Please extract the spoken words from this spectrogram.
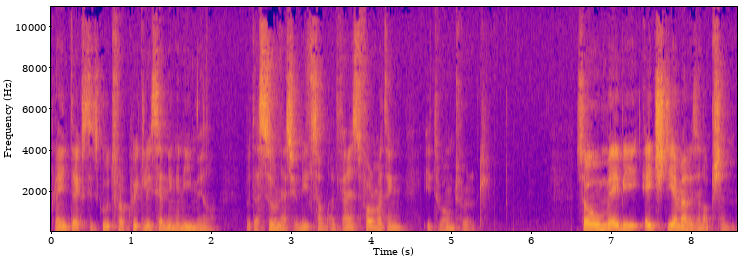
Plain text is good for quickly sending an email, but as soon as you need some advanced formatting, it won't work. So maybe HTML is an option.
